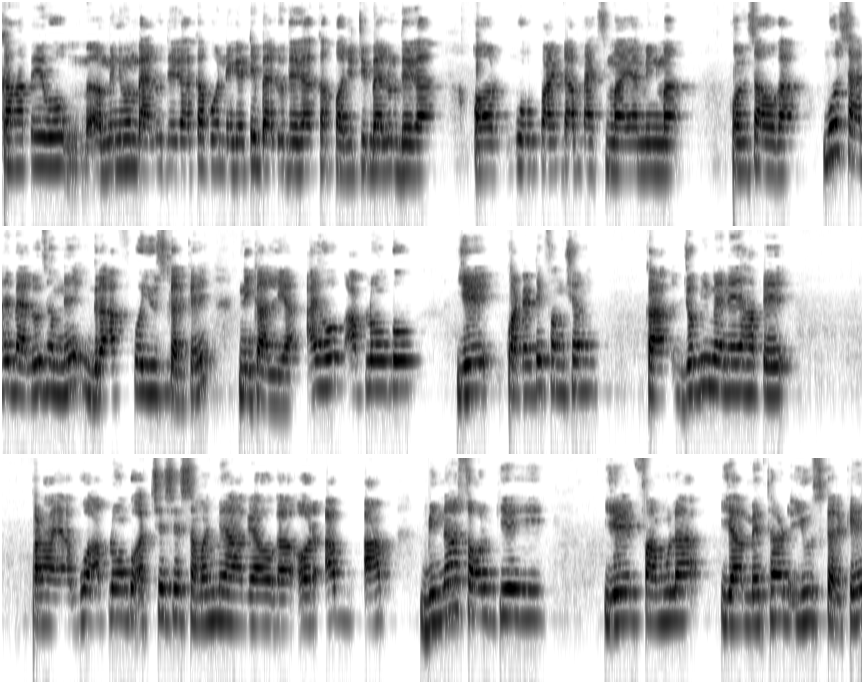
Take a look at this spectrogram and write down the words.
कहाँ पे वो मिनिमम वैल्यू देगा, कब वो नेगेटिव वैल्यू देगा, कब पॉजिटिव वैल्यू देगा और वो पॉइंट ऑफ़ मैक्सिमा या मिनिमा कौन सा होगा, वो सारे वैल्यूज़ हमने ग्राफ को यूज़ करके निकाल लिया। आई होप आप लोगों को ये क्वाड्रेटिक फ़ंक्शन का जो भी मैंने यहाँ पे पढ़ाया, वो आप लोगों को अच्छे से समझ में आ गया होगा। और अब आप बिना सॉल्व किए ही ये फार्मूला या मेथड यूज़ करके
